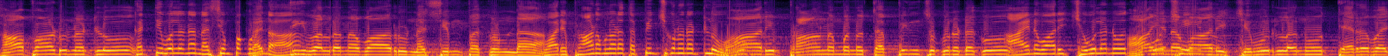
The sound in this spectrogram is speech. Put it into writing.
కాపాడునట్లు కత్తి వలన నశింపకుండా కత్తి వలన వారు నశింపకుండా వారి ప్రాణములను తప్పించుకున్నట్లు వారి ప్రాణమును తప్పించుకున్నటకు ఆయన వారి చెవులను ఆయన. వారి చెవులను తెరవ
